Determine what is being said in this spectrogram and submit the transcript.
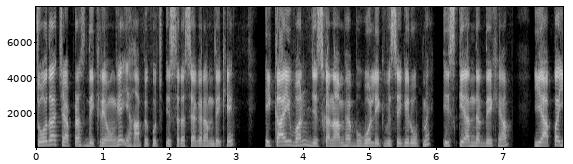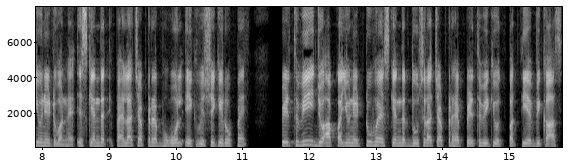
चौदह चैप्टर्स दिख रहे होंगे। यहाँ पे कुछ इस तरह से अगर हम देखें इकाई वन जिसका नाम है भूगोल एक विषय के रूप में इसके अंदर देखें हम ये आपका यूनिट वन है। इसके अंदर पहला चैप्टर है भूगोल एक विषय के रूप में। पृथ्वी जो आपका यूनिट टू है, इसके अंदर दूसरा चैप्टर है पृथ्वी की उत्पत्ति है विकास,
